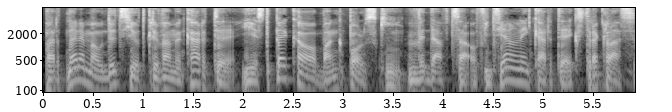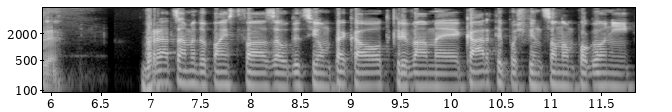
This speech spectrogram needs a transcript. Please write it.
Partnerem audycji Odkrywamy Karty jest PKO Bank Polski, wydawca oficjalnej karty Ekstraklasy. Wracamy do Państwa z audycją PKO. Odkrywamy karty poświęconą pogoni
